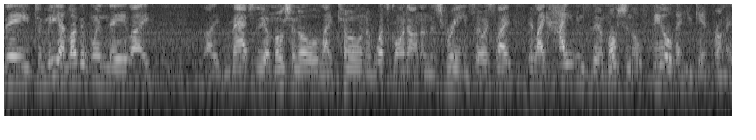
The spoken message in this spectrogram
they. To me, I love it when they like like match the emotional like tone of what's going on on the screen. So it's like it like heightens the emotional feel that you get from it.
